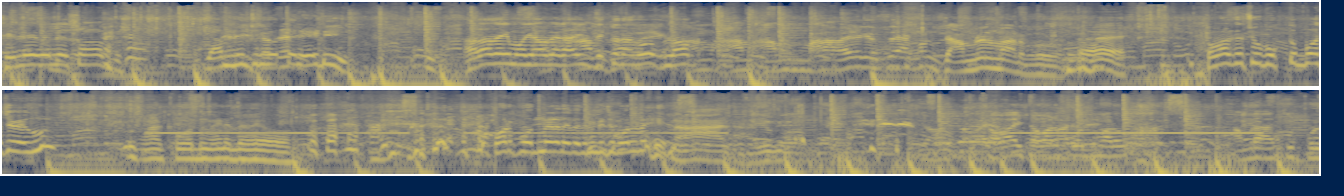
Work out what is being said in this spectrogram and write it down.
ছেলে মেলে সব। জামরুল চুরি করতে রেডি আলাদাই মজা হবে গাইজ দেখতে থাকো ব্লগ মারা হয়ে গেছে এখন জামরুল মারবো। হ্যাঁ। তোমার কিছু বক্তব্য আছে বেগুন? আমার পদ মেরে দেবে ও। ওর পদ মেরে দেবে তুমি কিছু বলবে? না সবাই সবার পোজ মারো। আমরা আছি ফুল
